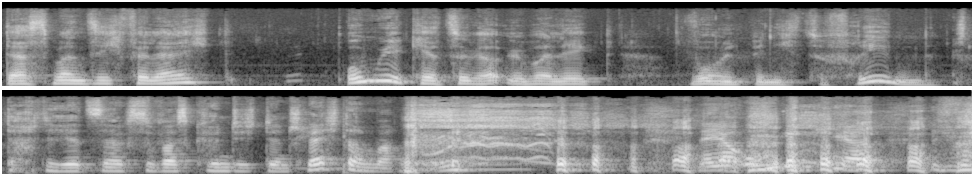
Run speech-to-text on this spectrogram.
dass man sich vielleicht umgekehrt sogar überlegt, womit bin ich zufrieden? Ich dachte, jetzt sagst du, was könnte ich denn schlechter machen? naja, umgekehrt. Ich war,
